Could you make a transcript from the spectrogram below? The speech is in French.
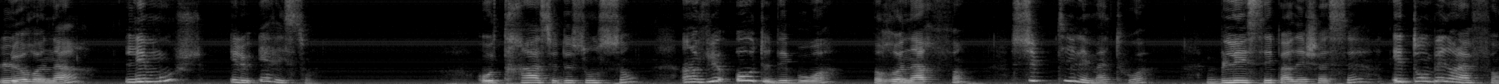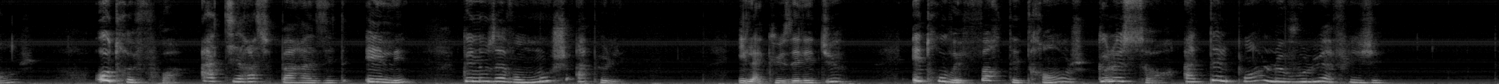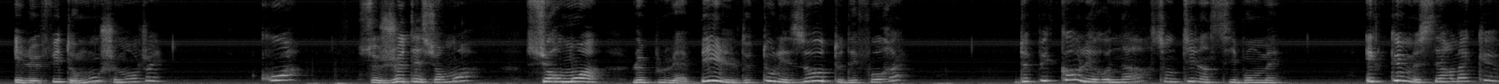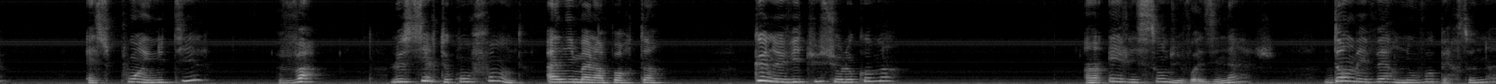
le renard, les mouches et le hérisson. Aux traces de son sang, un vieux hôte des bois, renard fin, subtil et matois, blessé par des chasseurs et tombé dans la fange, autrefois attira ce parasite ailé que nous avons mouche appelé. Il accusait les dieux et trouvait fort étrange que le sort à tel point le voulut affliger. Et le fit aux mouches manger. Quoi? Se jeter sur moi? Sur moi, le plus habile de tous les hôtes des forêts? Depuis quand les renards sont-ils un si bon mets? Et que me sert ma queue? Est-ce point inutile? Va! Le ciel te confonde, animal importun. Que ne vis-tu sur le commun? Un hérisson du voisinage, dans mes vers nouveaux personnages,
